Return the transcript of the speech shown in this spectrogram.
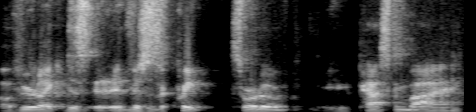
if you're like just if this is a quick sort of passing by,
